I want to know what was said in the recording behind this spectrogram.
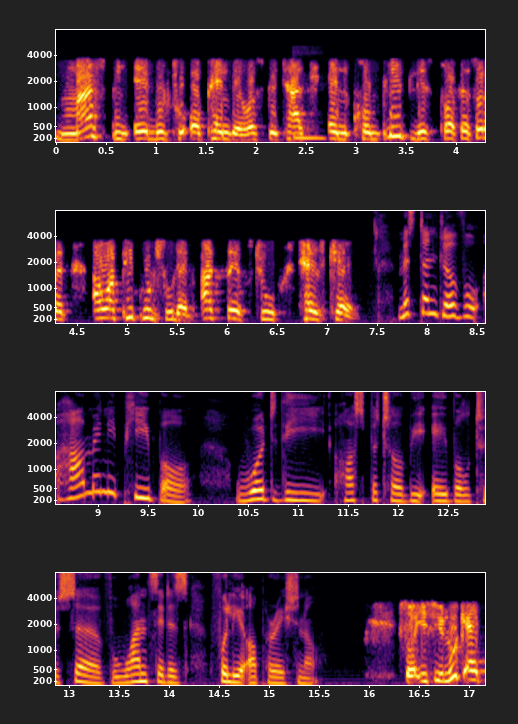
must be able to open the hospital mm. and complete this process so that our people should have access to healthcare. Mr. Ndlovu, how many people would the hospital be able to serve once it is fully operational? So if you look at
